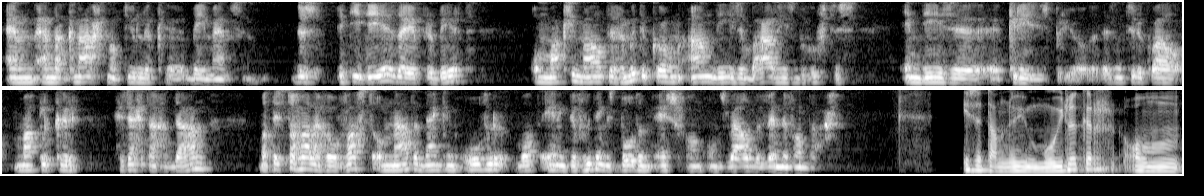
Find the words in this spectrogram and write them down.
En, en dat knaagt natuurlijk uh, bij mensen. Dus het idee is dat je probeert om maximaal tegemoet te komen aan deze basisbehoeftes in deze uh, crisisperiode. Dat is natuurlijk wel makkelijker gezegd en gedaan. Maar het is toch wel een houvast om na te denken over wat eigenlijk de voedingsbodem is van ons welbevinden vandaag. Is het dan nu moeilijker om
